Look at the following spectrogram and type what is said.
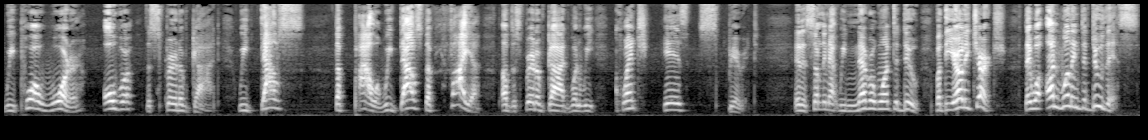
we pour water over the Spirit of God. We douse the power, we douse the fire of the Spirit of God when we quench His Spirit. It is something that we never want to do. But the early church, they were unwilling to do this.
